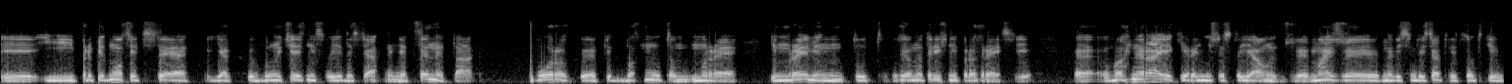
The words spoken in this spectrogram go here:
і, і припідносить це як величезні свої досягнення. Це не так. Ворог е, під Бахмутом мре, і мре він тут в геометричній прогресії. Е, Вагнера, які раніше стояли, вже майже на 80%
